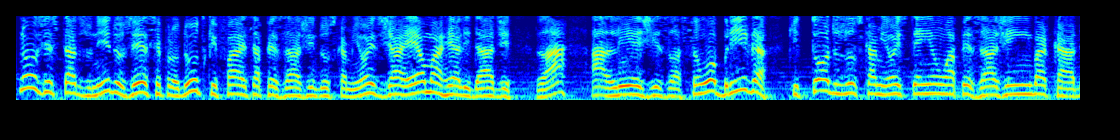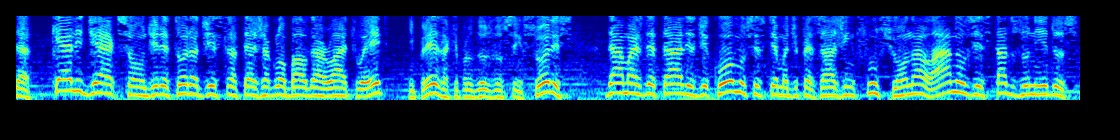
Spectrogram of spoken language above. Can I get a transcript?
Nos Estados Unidos, esse produto que faz a pesagem dos caminhões já é uma realidade. Lá, a legislação obriga que todos os caminhões tenham a pesagem embarcada. Kelly Jackson, diretora de estratégia global da Rightweight, empresa que produz os sensores, dá mais detalhes de como o sistema de pesagem funciona lá nos Estados Unidos.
